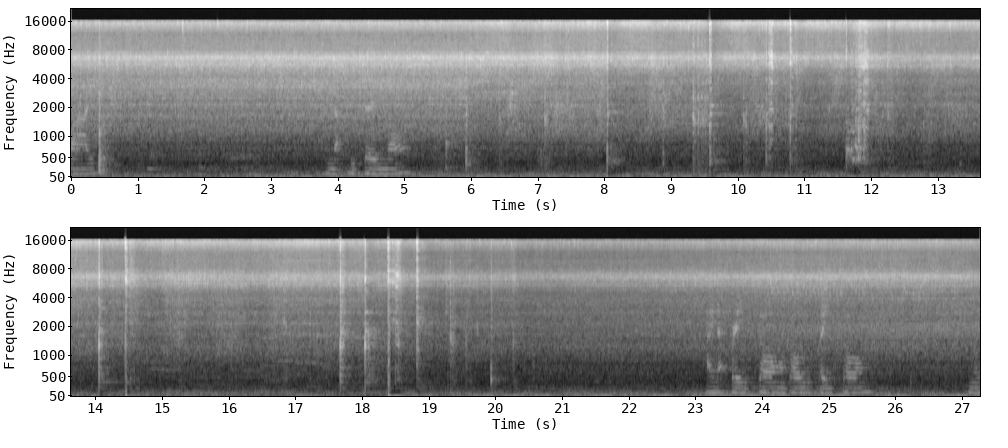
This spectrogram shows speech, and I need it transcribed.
បាយដាក់ប៊ីចេងមកហើយដាក់ប្រេងខ្យងបងប្អូនប្រេងខ្យង Đấy.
